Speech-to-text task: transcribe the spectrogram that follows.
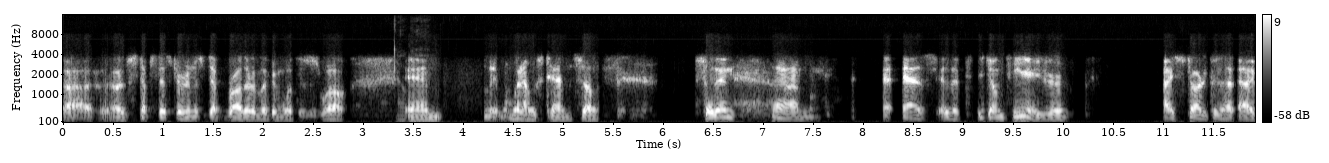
uh, a stepsister and a stepbrother living with us as well, okay. and when I was ten. So, so then, um, as as a young teenager, I started because I, I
